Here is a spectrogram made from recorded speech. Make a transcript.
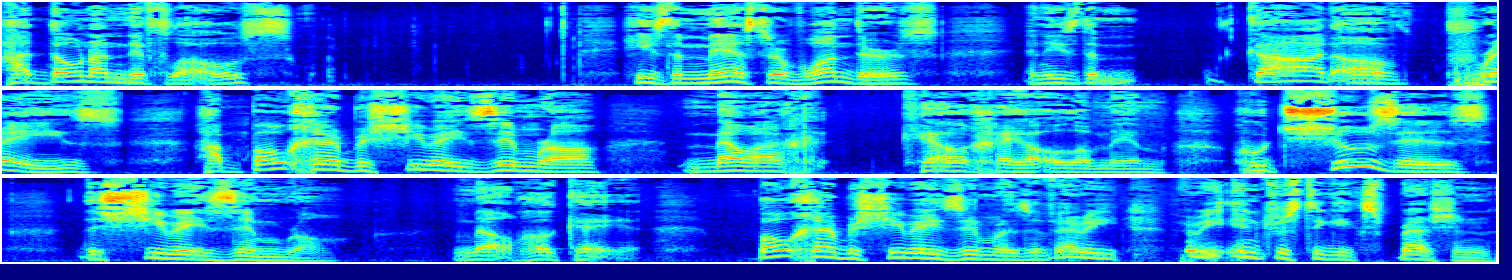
Hadona Niflaos. He's the master of wonders, and he's the God of praise. Habocher B'Shirei Zimra, Melech Kel Chaya Olamim, who chooses the Shirei Zimra. Okay. Bocher b'shirei zimra is a very, very interesting expression.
